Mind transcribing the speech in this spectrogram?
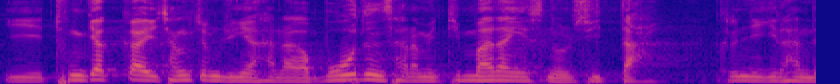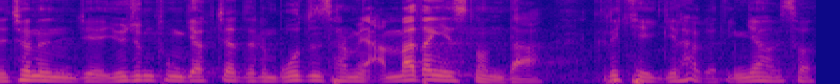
이 통계학과의 장점 중에 하나가 모든 사람이 뒷마당에서 놀 수 있다. 그런 얘기를 하는데 저는 이제 요즘 통계학자들은 모든 사람이 앞마당에서 논다. 그렇게 얘기를 하거든요. 그래서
